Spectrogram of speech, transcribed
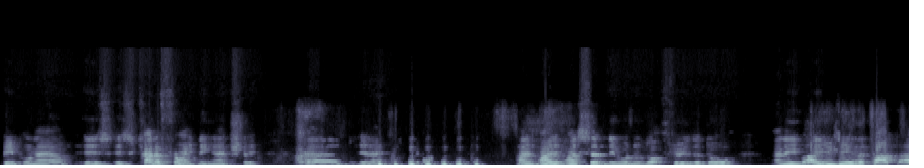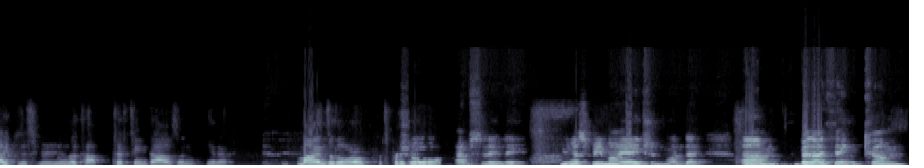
people now is is kind of frightening, actually. Uh, you know, I, I, I certainly wouldn't have got through the door. And it, well, it- you'd be in the top. I disagree. You're in the top 15,000. You know, minds of the world. That's pretty good. Sure, absolutely. You must be my agent one day. Um, but I think, um,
